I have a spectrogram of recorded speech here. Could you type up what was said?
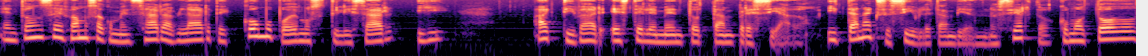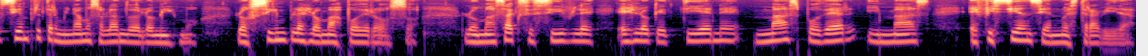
Entonces vamos a comenzar a hablar de cómo podemos utilizar y activar este elemento tan preciado y tan accesible también, ¿no es cierto? Como todo, siempre terminamos hablando de lo mismo. Lo simple es lo más poderoso. Lo más accesible es lo que tiene más poder y más eficiencia en nuestra vida.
